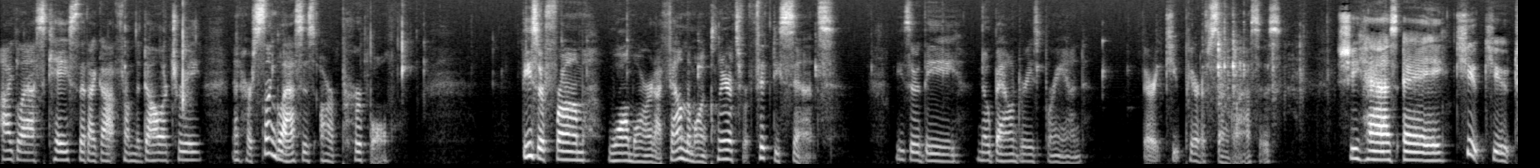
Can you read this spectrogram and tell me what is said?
eyeglass case that I got from the Dollar Tree and her sunglasses are purple. These are from Walmart. I found them on clearance for 50 cents. These are the No Boundaries brand. Very cute pair of sunglasses. She has a cute, cute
